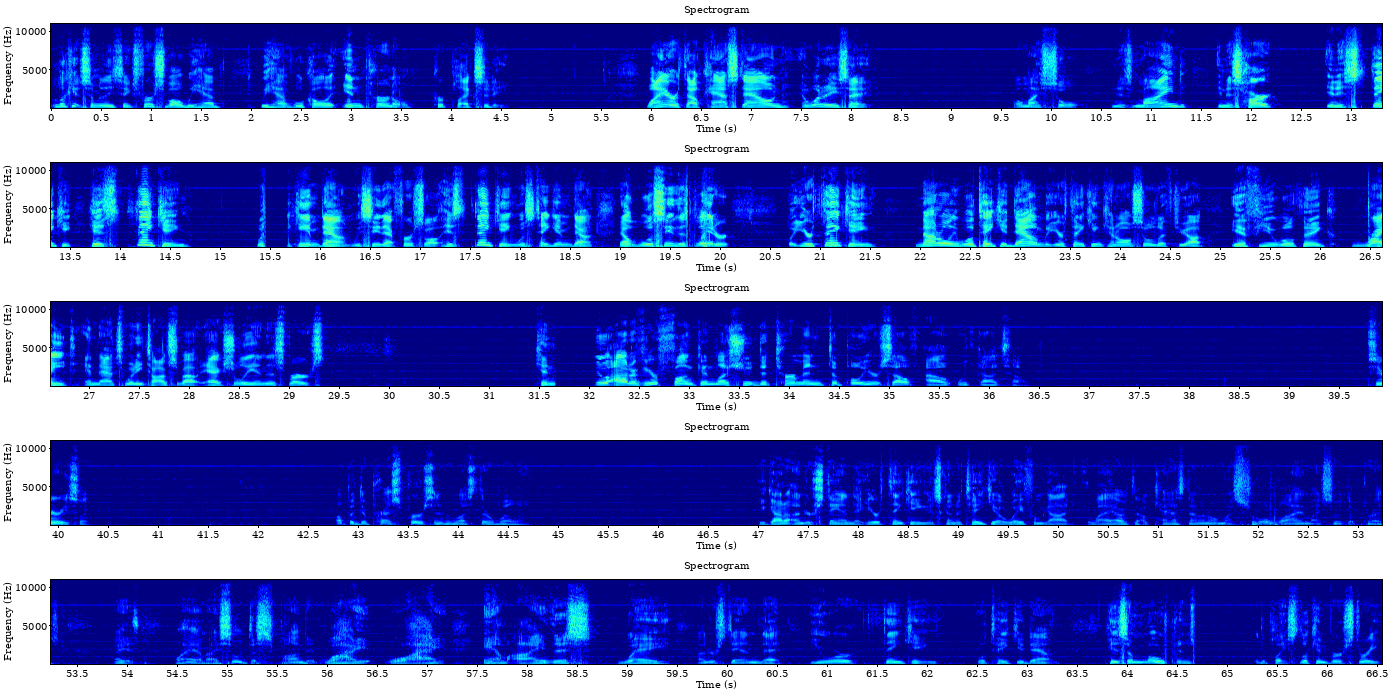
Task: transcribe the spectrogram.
Look at some of these things. First of all, we have, we have we'll call it internal perplexity. Why art thou cast down? And what did he say? Oh, my soul in his mind, in his heart, in his thinking. His thinking was taking him down. We see that first of all. His thinking was taking him down. Now, we'll see this later. But your thinking not only will take you down, but your thinking can also lift you up if you will think right. And that's what he talks about actually in this verse. Can you out of your funk unless you determine to pull yourself out with God's help. Seriously help a depressed person unless they're willing. You got to understand that your thinking is going to take you away from God. Why art thou cast down, O my soul? Why am I so depressed? Why, is, why am I so despondent? Why, why am I this way? Understand that your thinking will take you down. His emotions are the place. Look in verse 3.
